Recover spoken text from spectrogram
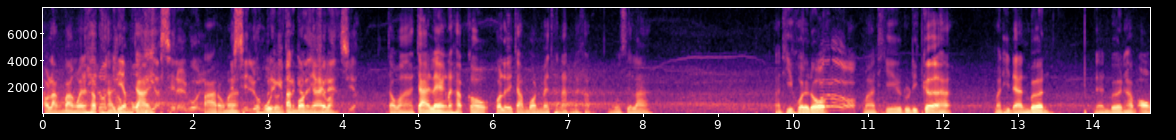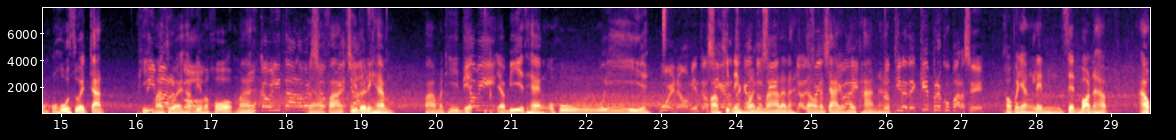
เอาหลังบังไว้นะครับ ¿Quién หา otro เหลี่ยมจ่าย podía hacer el gol? ปาดออกมา Es el โอ้โห hombre โดน que ตัด marca บอล la ง่ายว่ะ diferencia. แต่ว่าจ่ายแรงนะครับเขาก็เลยจับบอลไม่ถนัดนะครับโมเซล่ามาที่โคเรโดมาที่รูดิเกอร์ฮะ มาที่แดนเบิร์น แดนเบิร์นครับออกโอ้โหสวยจัดพลิกมาสวยครับดีมาโคมาแล้วฝากที่เบลลิงแฮมฝากมาที่เดยาบี้แทง โอ้โหความคิดในหัวนี้มาแล้วนะ แต่ว่ามันจ่ายยังไม่ผ่านนะครับเขาก็ยังเล่นเซตบอลนะครับ เอ้า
